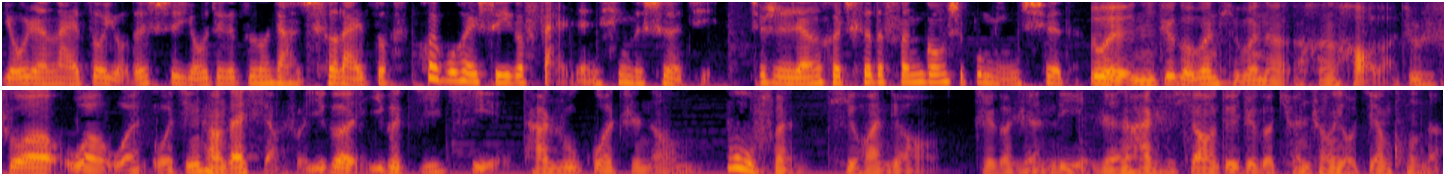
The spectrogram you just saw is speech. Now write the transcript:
由人来做，有的是由这个自动驾驶车来做，会不会是一个反人性的设计？就是人和车的分工是不明确的。对你这个问题问的很好了，就是说我我我经常在想说，一个一个机器，它如果只能部分替换掉。这个人力，人还是需要对这个全程有监控的。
